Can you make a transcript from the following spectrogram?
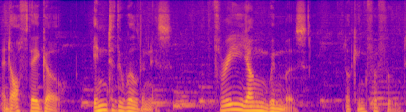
And off they go, into the wilderness, three young Wimbas looking for food.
